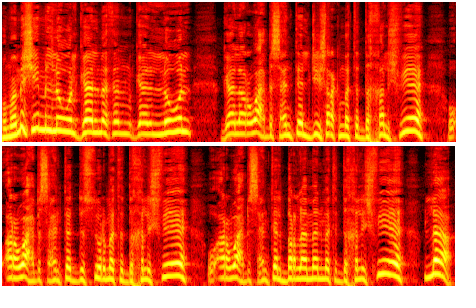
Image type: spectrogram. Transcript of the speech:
هما ماشي من الأول قال مثلا قال الأول قال أرواح بس أنت الجيش راك ما تتدخلش فيه وأرواح بس أنت الدستور ما تتدخلش فيه وأرواح بس أنت البرلمان ما تتدخلش فيه. لا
